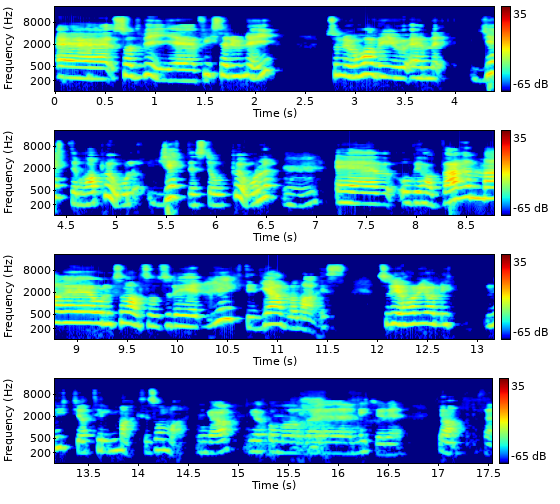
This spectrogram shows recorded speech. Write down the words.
Eh, så att vi eh, fixade ju ny. Så nu har vi ju en jättebra pool, jättestor pool. Mm. Eh, och vi har värmare och liksom allt sånt så det är riktigt jävla nice. Så det har jag nytt- nyttjat till max i sommar. Ja, jag kommer uh, nyttja det Ja, sen,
